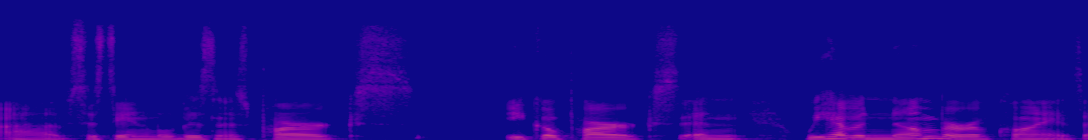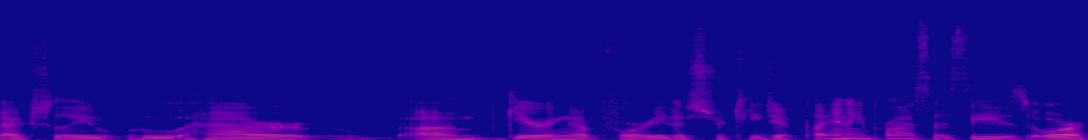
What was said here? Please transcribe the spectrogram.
uh, sustainable business parks, eco parks. And we have a number of clients actually who are um, gearing up for either strategic planning processes or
